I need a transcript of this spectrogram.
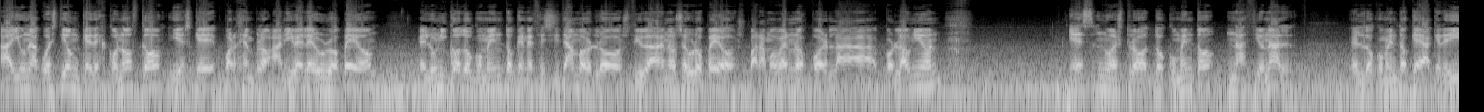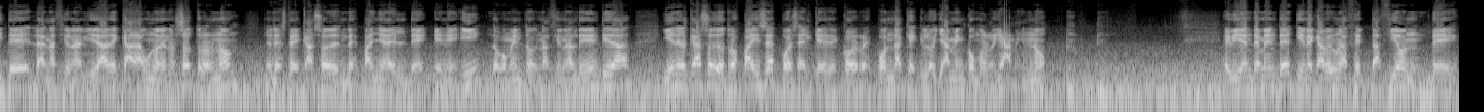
hay una cuestión que desconozco y es que, por ejemplo, a nivel europeo, el único documento que necesitamos los ciudadanos europeos para movernos por la, por la Unión es nuestro documento nacional, el documento que acredite la nacionalidad de cada uno de nosotros, ¿no? En este caso de España el DNI, Documento Nacional de Identidad, y en el caso de otros países, pues el que corresponda que lo llamen como lo llamen, ¿no? Evidentemente tiene que haber una aceptación de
